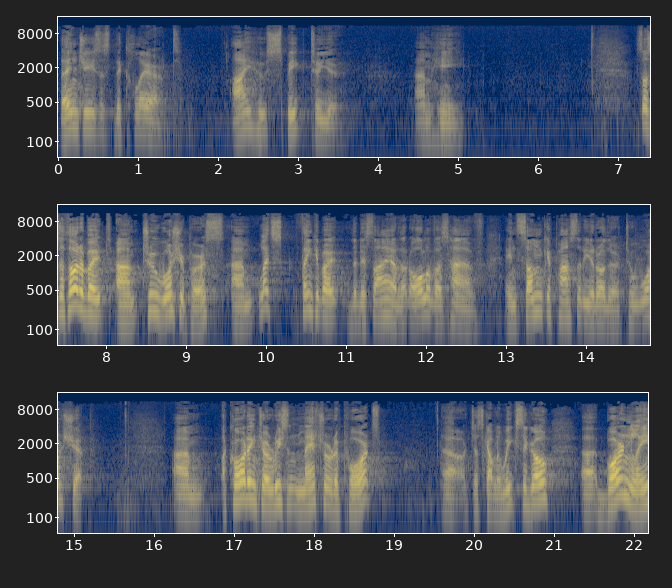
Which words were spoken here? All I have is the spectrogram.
Then Jesus declared, I who speak to you am he. So, as I thought about um, true worshippers, um, let's think about the desire that all of us have in some capacity or other to worship. Um, according to a recent Metro report, uh, just a couple of weeks ago, uh, Burnley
